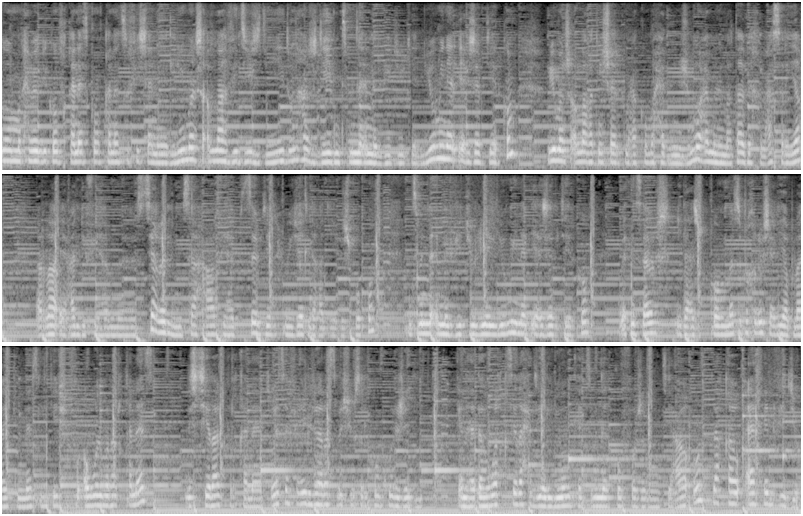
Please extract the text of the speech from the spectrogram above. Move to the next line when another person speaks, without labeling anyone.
عليكم مرحبا بكم في قناتكم قناة صوفي شانيل. اليوم إن شاء الله فيديو جديد ونهار جديد. نتمنى أن الفيديو ديال اليوم ينال الإعجاب ديالكم. اليوم إن شاء الله غادي نشارك معكم واحد المجموعه من المطابخ العصرية الرائعة اللي فيها استغلال المساحة فيها بزاف ديال الحويجات اللي غادي يعجبوكم. نتمنى أن الفيديو ديال اليوم ينال الإعجاب ديالكم. ما تنساوش إلى عجبكم ما تبخلوش عليا ب like. الناس اللي كيشوفوا أول مرة القناة الاشتراك في القناة وتفعيل الجرس باش يوصلكم كل جديد. كان هذا هو الاقتراح ديال اليوم. كنتمنى لكم فرجة ممتعة ونتلاقاو آخر الفيديو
